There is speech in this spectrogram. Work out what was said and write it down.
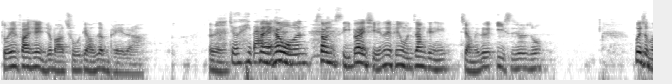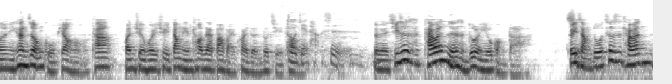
昨天翻黑你就把它出掉认赔的啊，对。就礼拜。那你看我们上礼拜写那篇文章给你讲的这个意思就是说。为什么你看这种股票哦，它完全回去，当年套在八百块的人都解套，都解套是，对不对？其实台湾人很多人有广达，非常多，这是台湾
